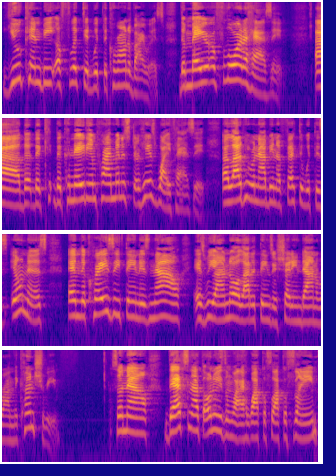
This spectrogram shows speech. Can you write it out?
you can be afflicted with the coronavirus. The mayor of Florida has it. Uh, the, the the Canadian Prime Minister, his wife has it. A lot of people are now being affected with this illness, and the crazy thing is now, as we all know, a lot of things are shutting down around the country. So now that's not the only reason why Waka Flocka Flame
